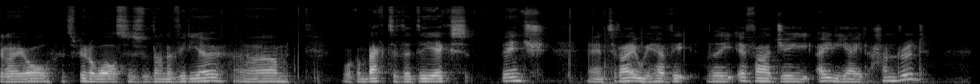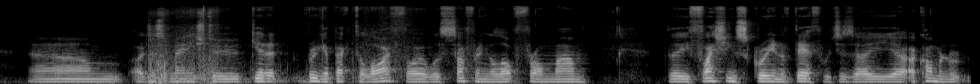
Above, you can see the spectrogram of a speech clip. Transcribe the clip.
G'day all, it's been a while since we've done a video. Um, welcome back to the DX bench and today we have the, the FRG 8800. Um, I just managed to get it, bring it back to life. I was suffering a lot from um, the flashing screen of death, which is a, uh, a common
